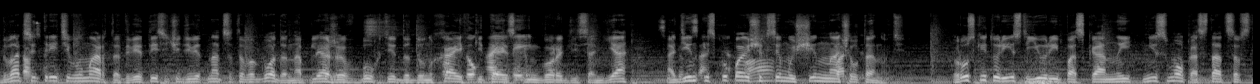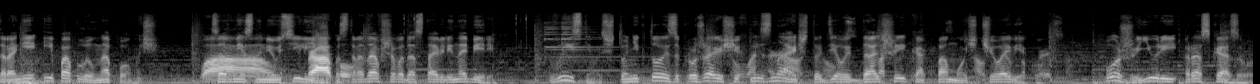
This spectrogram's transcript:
23 марта 2019 года на пляже в бухте Дадунхай в китайском городе Санья один из купающихся мужчин начал тонуть. Русский турист Юрий Пасканный не смог остаться в стороне и поплыл на помощь. Совместными усилиями пострадавшего доставили на берег. Выяснилось, что никто из окружающих не знает, что делать дальше и как помочь человеку. Позже Юрий рассказывал.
